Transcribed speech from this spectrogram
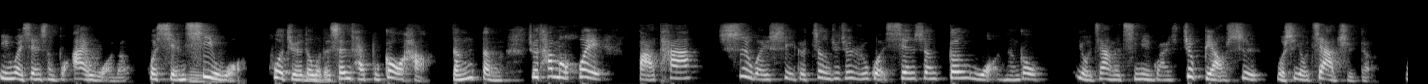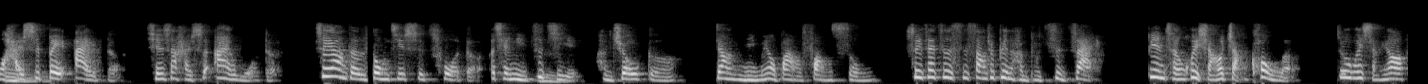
因为先生不爱我了，或嫌弃我，或觉得我的身材不够好，等等，就他们会把它视为是一个证据，就是如果先生跟我能够有这样的亲密关系，就表示我是有价值的，我还是被爱的，嗯、先生还是爱我的。这样的动机是错的，而且你自己很纠葛，嗯、这样你没有办法放松，所以在这事上就变得很不自在，变成会想要掌控了，就会想要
